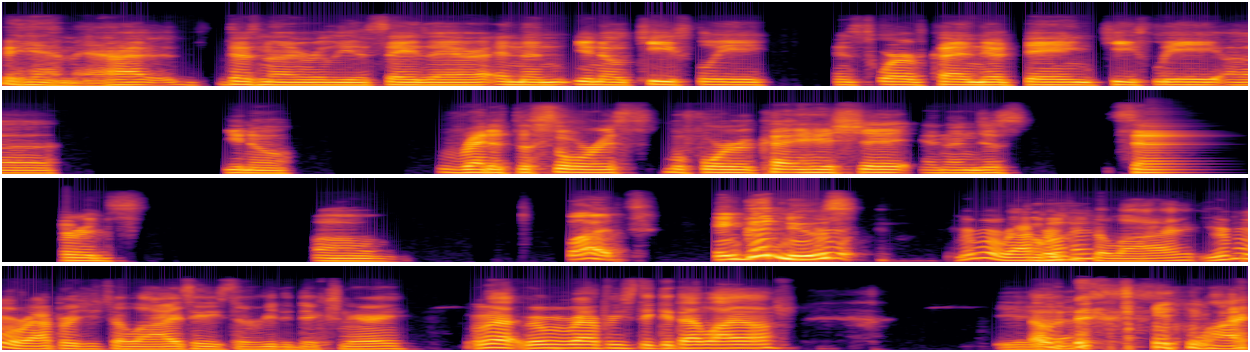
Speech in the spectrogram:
but yeah, man, I, there's nothing really to say there. And then you know Keith Lee and Swerve cutting their thing. Keith Lee, uh, you know, read a thesaurus before cutting his shit, and then just said words. Um, but in good news, Remember go rappers ahead. used to lie? You remember when rappers used to lie, say they used to read the dictionary? Remember, remember rappers used to get that lie off? Yeah, was- Why?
